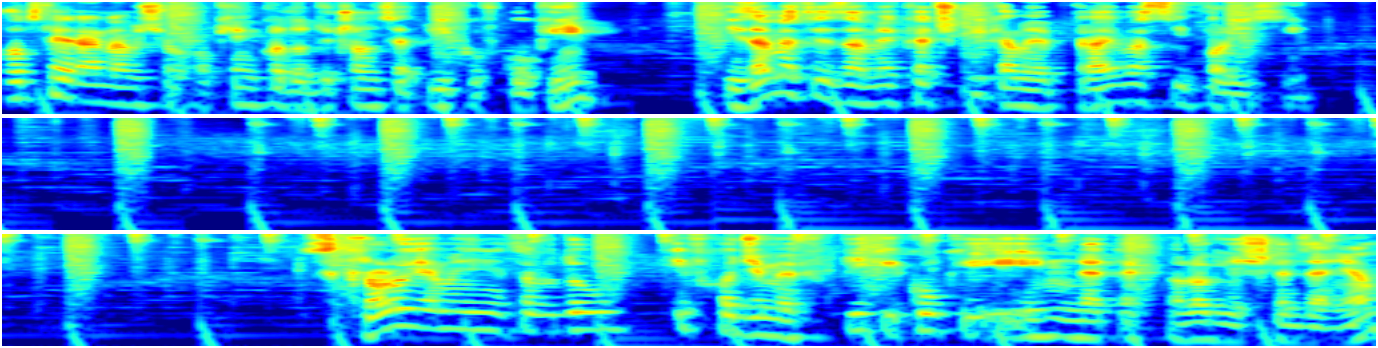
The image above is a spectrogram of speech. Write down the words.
Otwiera nam się okienko dotyczące plików cookie i zamiast je zamykać klikamy Privacy Policy. Scrollujemy nieco w dół i wchodzimy w pliki cookie i inne technologie śledzenia.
